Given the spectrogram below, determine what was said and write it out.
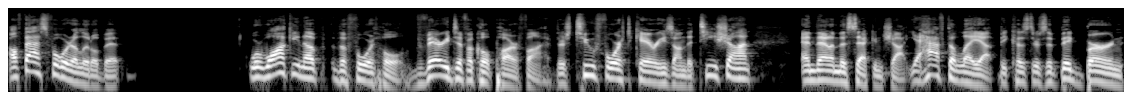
I'll fast forward a little bit. We're walking up the fourth hole. Very difficult par five. There's two forced carries on the tee shot and then on the second shot. You have to lay up because there's a big burn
